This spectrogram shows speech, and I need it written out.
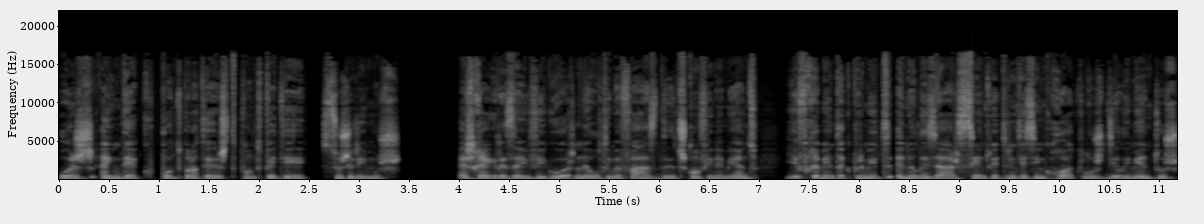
Hoje, em DECO.proteste.pt, sugerimos as regras em vigor na última fase de desconfinamento e a ferramenta que permite analisar 135 rótulos de alimentos,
